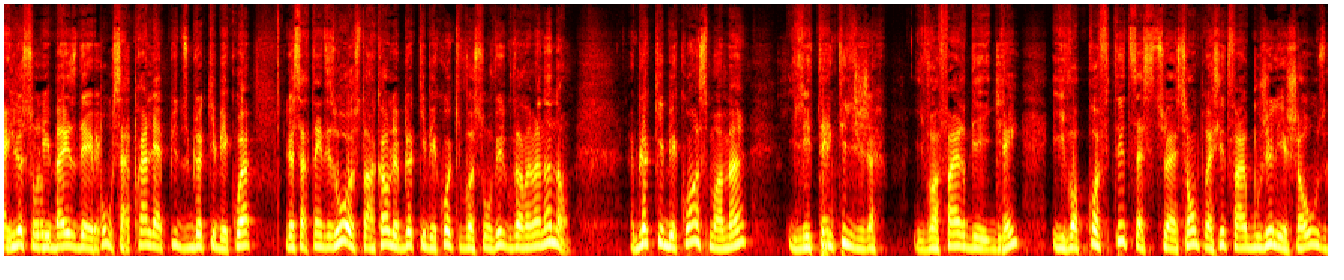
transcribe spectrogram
Et là, sur les baisses d'impôts, ça prend l'appui du Bloc québécois. Là, certains disent, oh, c'est encore le Bloc québécois qui va sauver le gouvernement. Non, non. Le Bloc québécois, en ce moment, il est intelligent. Il va faire des gains. il va profiter de sa situation pour essayer de faire bouger les choses,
